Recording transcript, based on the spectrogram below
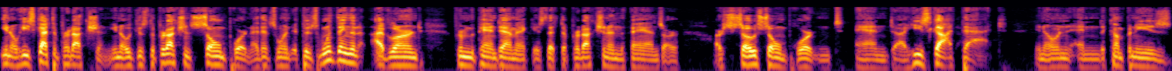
you know, he's got the production, you know, because the production's so important. That's one, if there's one thing that I've learned from the pandemic is that the production and the fans are, are so so important, and uh, he's got that, you know, and and the company is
